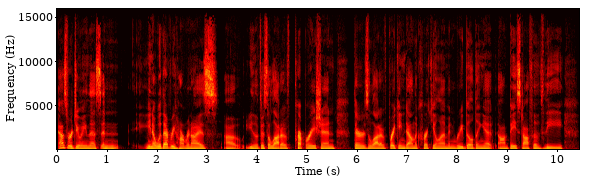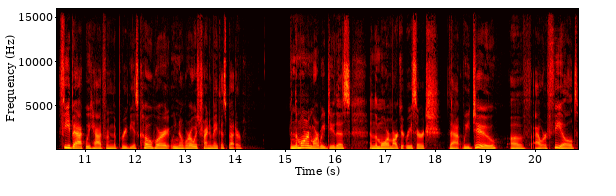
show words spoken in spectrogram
as we're doing this, and you know, with every harmonize, uh, you know, there's a lot of preparation. There's a lot of breaking down the curriculum and rebuilding it um, based off of the feedback we had from the previous cohort. You know, we're always trying to make this better. And the more and more we do this, and the more market research that we do of our field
